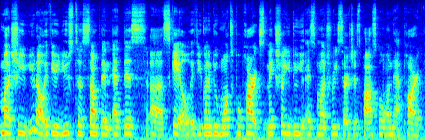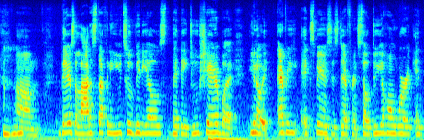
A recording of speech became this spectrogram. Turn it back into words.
much you you know if you're used to something at this uh, scale. If you're going to do multiple parks make sure you do as much research as possible on that park. Mm-hmm. um, there's a lot of stuff in the youtube videos that they do share but you know every experience is different. So do your homework and,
